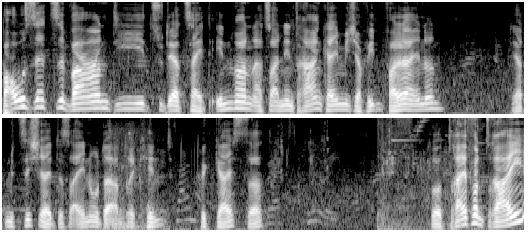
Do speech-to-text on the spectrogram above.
Lego-Bausätze waren, die zu der Zeit in waren. Also an den Drachen kann ich mich auf jeden Fall erinnern. Der hat mit Sicherheit das eine oder andere Kind begeistert. So, drei von drei.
